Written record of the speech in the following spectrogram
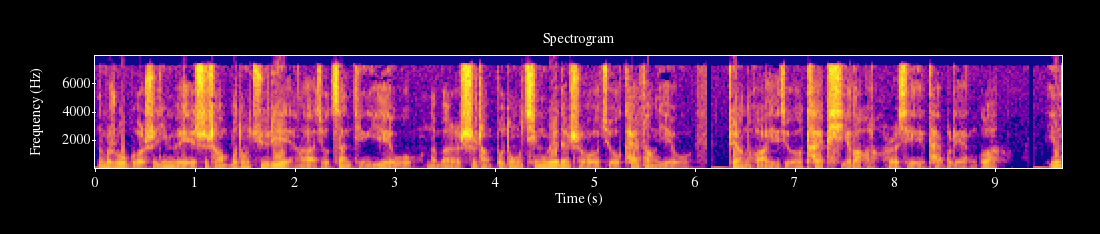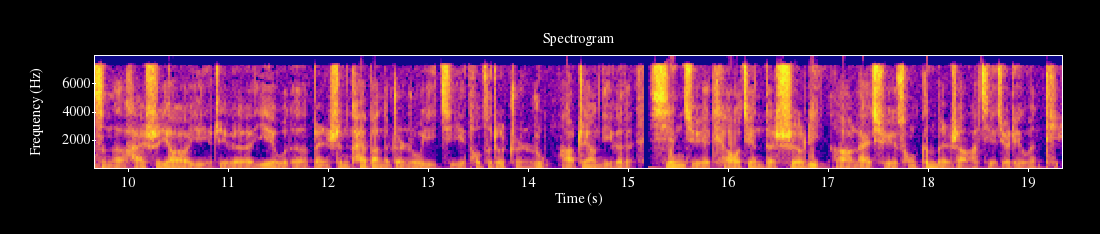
那么如果是因为市场波动剧烈啊，就暂停业务；那么市场波动轻微的时候就开放业务，这样的话也就太疲劳了，而且也太不连贯。因此呢，还是要以这个业务的本身开办的准入以及投资者准入啊这样的一个的先决条件的设立啊，来去从根本上啊解决这个问题，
